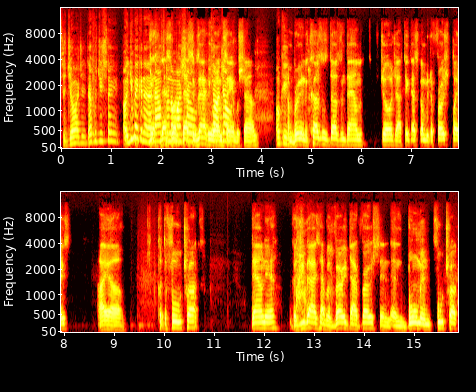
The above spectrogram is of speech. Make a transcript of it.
to Georgia? That's what you saying? Are you making an Yes, announcement on my show? That's exactly Todd what I'm Jones? saying, Rushion. Okay. I'm bringing the cousins dozen down to Georgia. I think that's going to be the first place I uh, put the food truck down there because you guys have a very diverse and, and booming food truck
